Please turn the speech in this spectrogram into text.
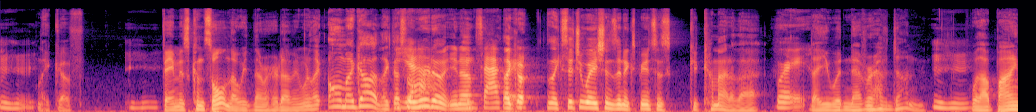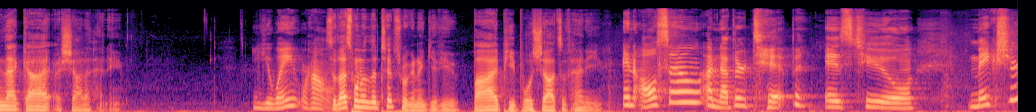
Mm-hmm. like a f- famous consultant that we've never heard of. And we're like, oh my God, like that's what we're doing, you know? exactly. Like, uh, like situations and experiences could come out of that. right, that you would never have done Mm-hmm. without buying that guy a shot of henny. you ain't wrong. So that's one of the tips we're gonna give you: buy people shots of henny. And also, another tip is to make sure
